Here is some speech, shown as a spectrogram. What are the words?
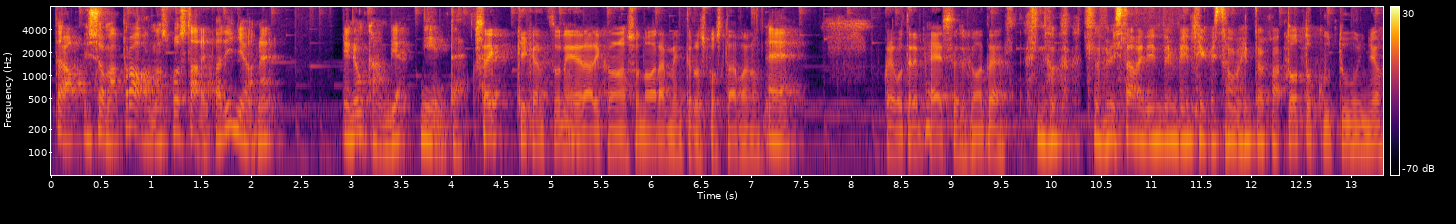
però insomma, provano a spostare il padiglione e non cambia niente. Sai che canzone era la colonna sonora mentre lo spostavano? Eh, Quale potrebbe essere secondo te? no, non mi sta venendo in mente in questo momento qua. Toto Cutugno.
